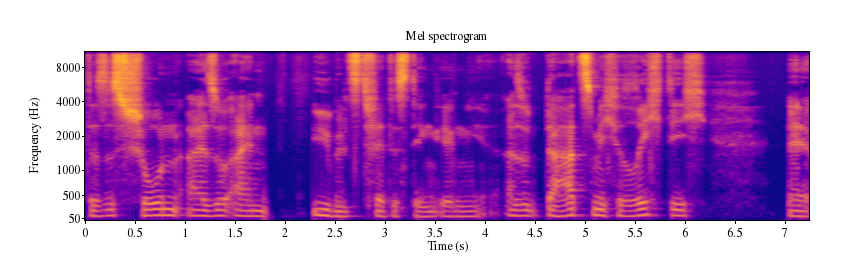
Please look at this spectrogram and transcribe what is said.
das ist schon also ein übelst fettes Ding irgendwie. Also da hat es mich richtig äh,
